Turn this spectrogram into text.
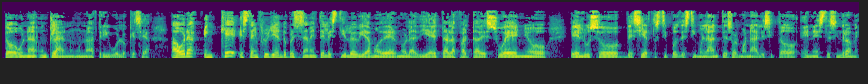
todo una, un clan, una tribu, lo que sea. Ahora, ¿en qué está influyendo precisamente el estilo de vida moderno, la dieta, la falta de sueño, el uso de ciertos tipos de estimulantes hormonales y todo en este síndrome?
